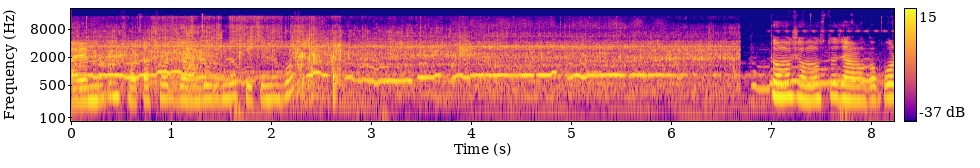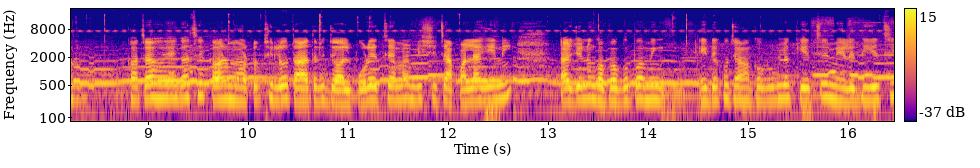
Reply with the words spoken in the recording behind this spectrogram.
আর আমি এখন ফটাফট জামা কাপড়গুলো কেচে নেব। তো আমার সমস্ত জামা কাপড় কাঁচা হয়ে গেছে, কারণ মোটর ছিল, তাড়াতাড়ি জল পড়েছে, আমার বেশি চাপা লাগেনি। তার জন্য গপা গপা আমি এই দেখো জামা কাপড়গুলো কেচে মেলে দিয়েছি।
